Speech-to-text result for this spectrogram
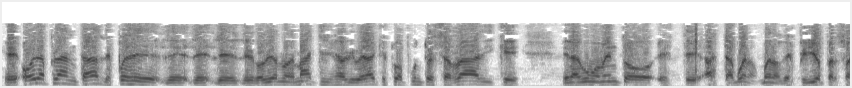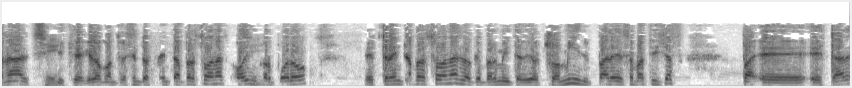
eh, hoy la planta, después del gobierno de Macri, liberal que estuvo a punto de cerrar y que en algún momento, este, hasta, bueno, bueno, despidió personal y que quedó con 330 personas, hoy incorporó 30 eh, personas, lo que permite de 8.000 pares de zapatillas eh, estar,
